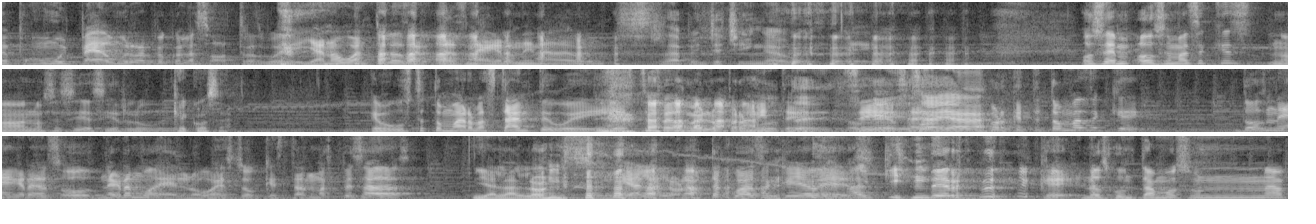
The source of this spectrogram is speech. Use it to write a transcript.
Me pongo muy pedo muy rápido con las otras, güey. Ya no aguanto las, las negras ni nada, güey. Es la pinche chinga, güey. Sí. O sea, o se me hace que es. No, no sé si decirlo, güey. ¿Qué cosa? Que me gusta tomar bastante, güey. Y este pedo me lo permite. Ok, sí, ok, o sea, o sea, ya- porque te tomas de que dos negras o negra modelo o esto que están más pesadas. Y al alón. Y a la lona, ¿te acuerdas aquella vez? al kinder. Que nos juntamos una.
